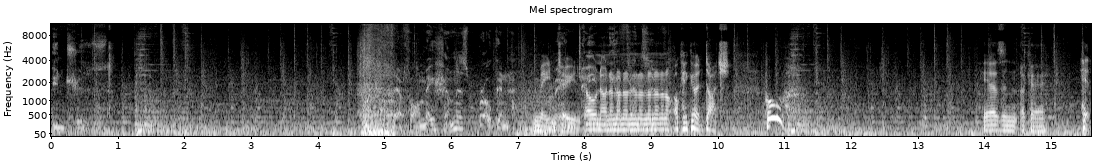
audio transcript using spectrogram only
inches. Their formation is broken. Maintain. Maintain oh no no no no no no no no no no. Okay, good. Dodge. Whew. He hasn't... Okay. Hit.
